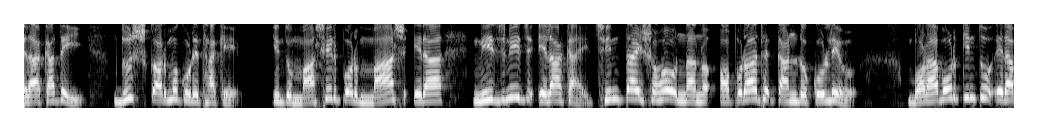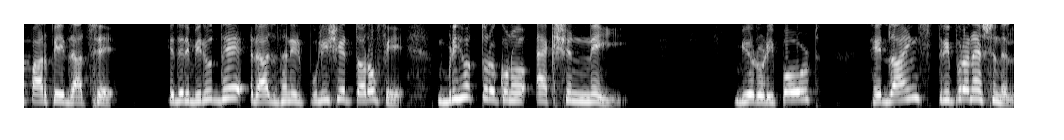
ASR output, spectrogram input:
এলাকাতেই দুষ্কর্ম করে থাকে। কিন্তু মাসের পর মাস এরা নিজ নিজ এলাকায় ছিনতাই সহ অন্যান্য অপরাধ কাণ্ড করলেও বরাবর কিন্তু এরা পার পেয়ে যাচ্ছে। এদের বিরুদ্ধে রাজধানীর পুলিশের তরফে বৃহত্তর কোনো অ্যাকশন নেই। Bureau report, headlines, Tripura national.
